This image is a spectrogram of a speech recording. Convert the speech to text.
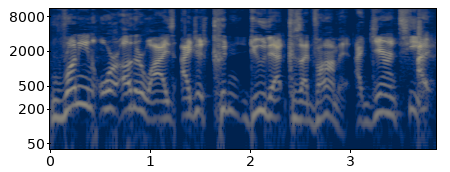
running or otherwise, I just couldn't do that because I'd vomit. I guarantee it.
